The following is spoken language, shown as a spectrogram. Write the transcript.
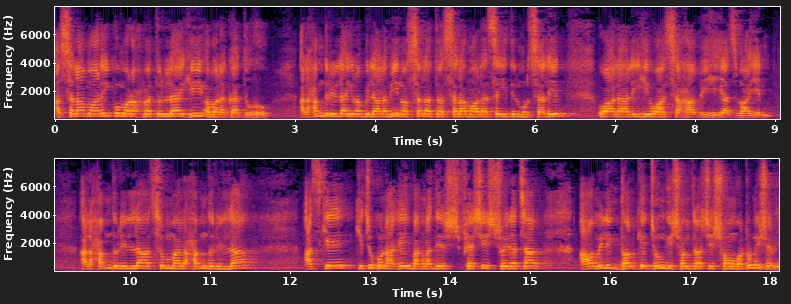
আসসালামু আলাইকুম রহমতুল্লাহি ওবরাকাতুহ আলহামদুলিল্লাহ রবিল আলমিন ওসালাতাম আলা সঈদুল মুরসালিন ও আলা আলিহি ওয়া সাহাবিহি আজমাইন। আলহামদুলিল্লাহ, সুম্মা আলহামদুলিল্লাহ আজকে কিছুক্ষণ আগেই বাংলাদেশ ফ্যাসিস্ট স্বৈরাচার আওয়ামী লীগ দলকে জঙ্গি সন্ত্রাসী সংগঠন হিসেবে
